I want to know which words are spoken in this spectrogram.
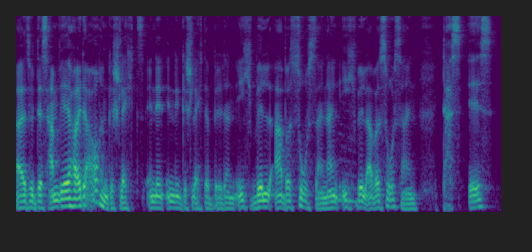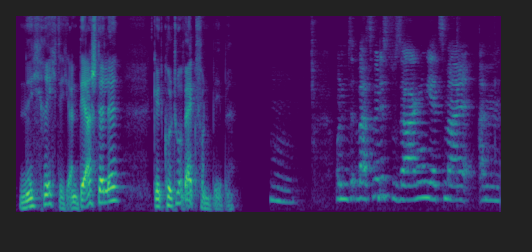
Also das haben wir heute auch im Geschlecht, in den, in den Geschlechterbildern. Ich will aber so sein. Nein, ich will aber so sein. Das ist nicht richtig. An der Stelle geht Kultur weg von Bibel. Hm. Und was würdest du sagen, jetzt mal ähm,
